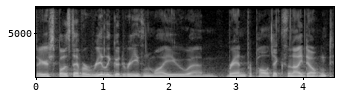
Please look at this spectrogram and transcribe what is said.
So you're supposed to have a really good reason why you um, ran for politics, and I don't.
